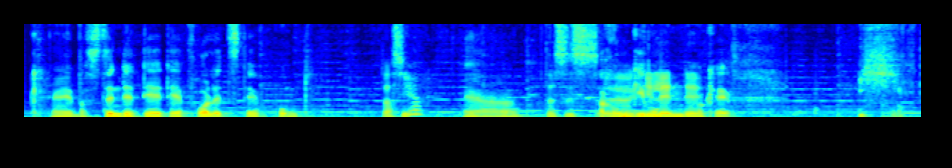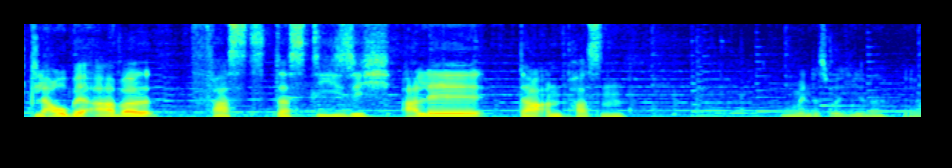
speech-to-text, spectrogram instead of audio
Okay, was ist denn der, der, der vorletzte Punkt? Das hier? Ja. Das ist Ach, äh. Gelände. Okay. Ich glaube aber fast, dass die sich alle da anpassen. Moment, das war hier, ne? Ja.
